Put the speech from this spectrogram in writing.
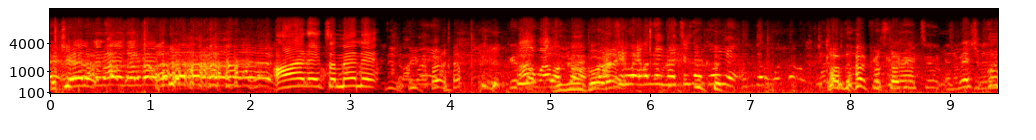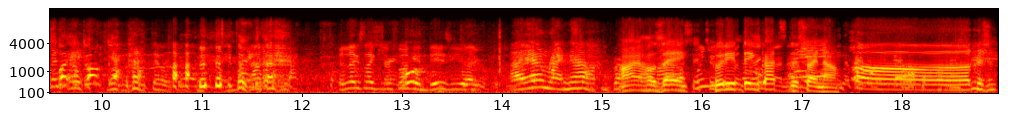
Put your head up. All right, it's a minute. Not go yet. Calm down, Chris Tucker. Push button, go. It looks like you're fucking dizzy. Like, I am right now. All right, Jose. Who do you think got this right now? Uh, Christian.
